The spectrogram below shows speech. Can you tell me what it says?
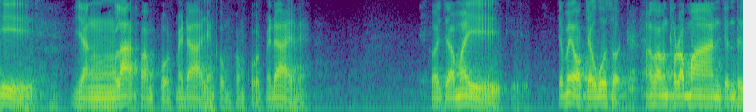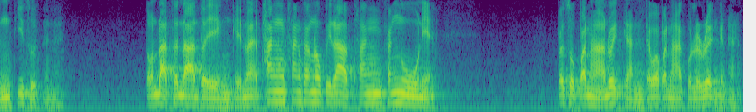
ที่ยังละความโกรธไม่ได้ ยังข่มความโกรธไม่ได้เนี่ย ก็จะไม่จะไม่ออกจากอุโบสถหมายความมันทรมานจนถึงที่สุดนะนะ ต้องดัดสันดานตัวเอง เห็นไหมทั้งทั้งทั้งนกพิราบทั้งทั้งงูเนี่ย ประสบปัญหาด้วยกัน แต่ว่าปัญหาคนละเรื่องกันนะครับ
